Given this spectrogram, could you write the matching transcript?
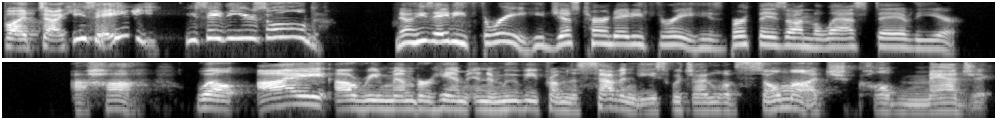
But uh, he's 80. He's 80 years old. no, he's 83. He just turned 83. His birthday's on the last day of the year. Aha. Well, I uh, remember him in a movie from the 70s, which I love so much, called Magic.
